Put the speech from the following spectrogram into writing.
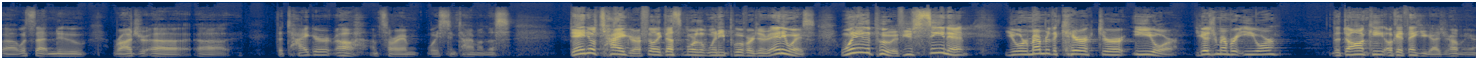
uh, what's that new Roger uh the tiger? Oh, I'm sorry, I'm wasting time on this. Daniel Tiger. I feel like that's more the Winnie Pooh of our generation. Anyways, Winnie the Pooh. If you've seen it, you'll remember the character Eeyore. You guys remember Eeyore? The donkey. Okay, thank you guys. You're helping me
